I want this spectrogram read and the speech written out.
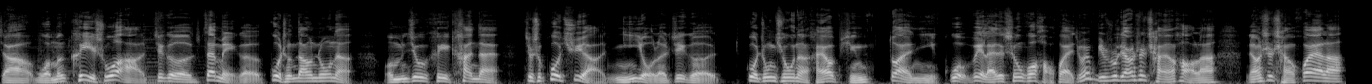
啊，我们可以说啊，这个在每个过程当中呢，我们就可以看待，就是过去啊，你有了这个过中秋呢，还要评断你过未来的生活好坏，就是比如说粮食产好了，粮食产坏了。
